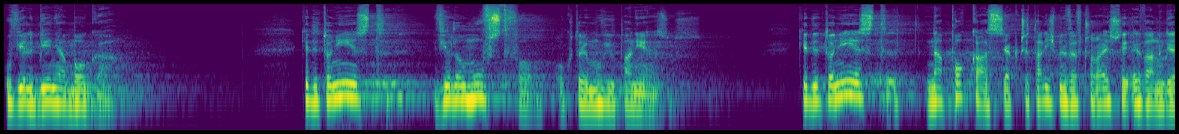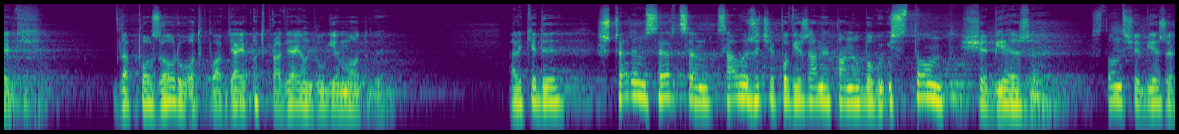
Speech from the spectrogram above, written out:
uwielbienia Boga. Kiedy to nie jest wielomówstwo, o którym mówił Pan Jezus, kiedy to nie jest na pokaz, jak czytaliśmy we wczorajszej Ewangelii, dla pozoru odprawiają, odprawiają długie modły, ale kiedy szczerym sercem całe życie powierzamy Panu Bogu i stąd się bierze, stąd się bierze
